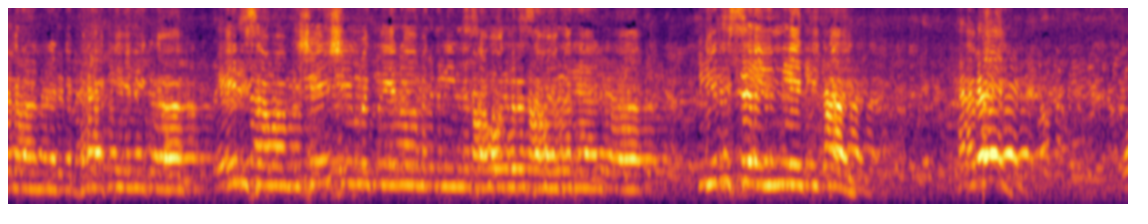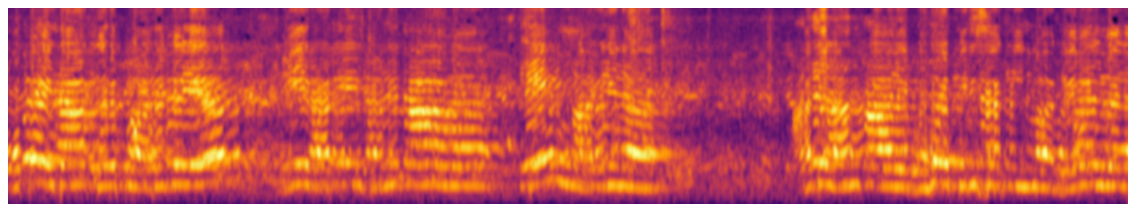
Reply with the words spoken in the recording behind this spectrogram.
කරන්නට බෑ කියන එක. ඒ නිසා මම විශේෂයෙන්ම කියනවා මෙතන ඉන්න සහෝදර සහෝදරයන්ට පිරිස ඉන්නේ ටිකයි. හැබැයි ඔබ එදා කරපු අරගලය මේ රටේ ජනතාව තේරුම් අරගෙන අද ලංකාවේ බොහෝ පිරිසක් ඉන්නවා ගෙවල් වල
